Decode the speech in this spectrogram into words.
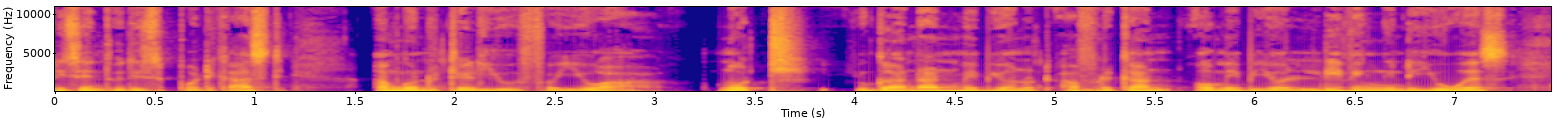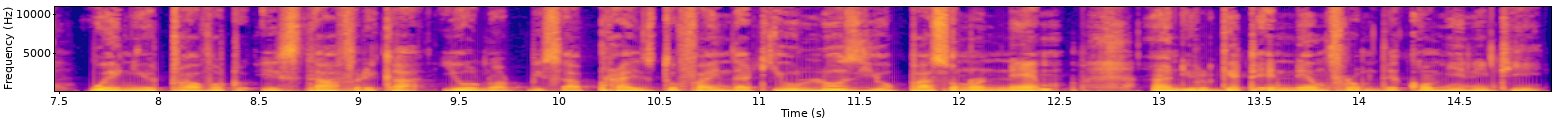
listen to this podcast. I'm going to tell you if you are not Ugandan, maybe you're not African, or maybe you're living in the US, when you travel to East Africa, you'll not be surprised to find that you lose your personal name and you'll get a name from the community,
